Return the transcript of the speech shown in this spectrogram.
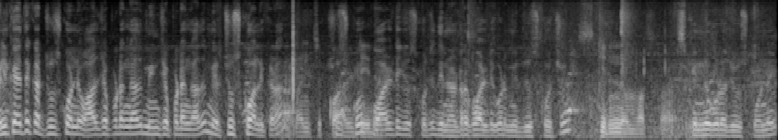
మిల్క్ అయితే ఇక్కడ చూసుకోండి. వాళ్ళు చెప్పడం కాదు మేము చెప్పడం కాదు. మీరు చూసుకోవాలి ఇక్కడ. మంచి చూసుకో క్వాలిటీ చూసుకోవచ్చు. దీని అడ్డర్ క్వాలిటీ కూడా మీరు చూసుకోవచ్చు. స్కిన్ స్కిన్ కూడా చూసుకోండి.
